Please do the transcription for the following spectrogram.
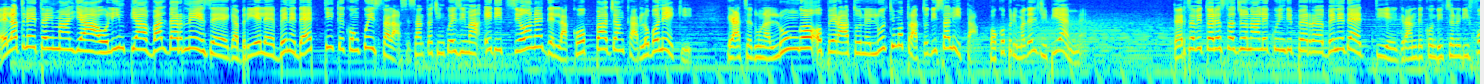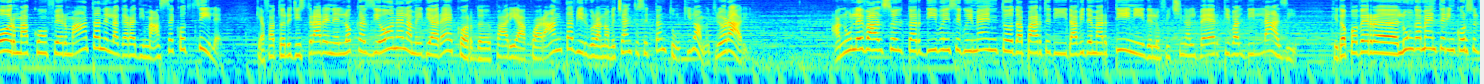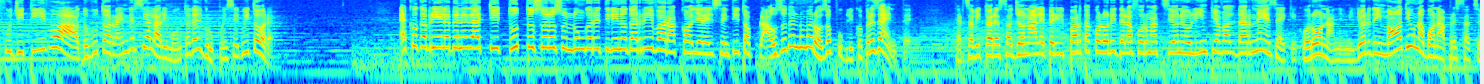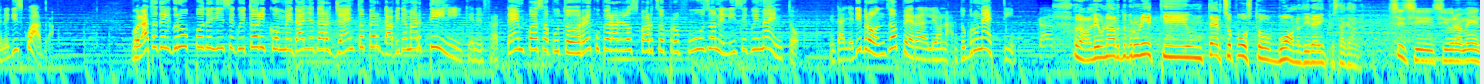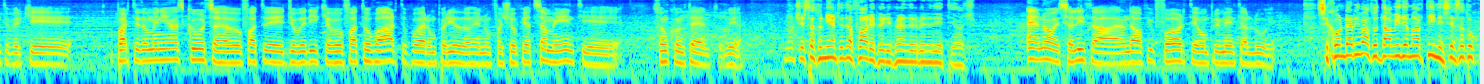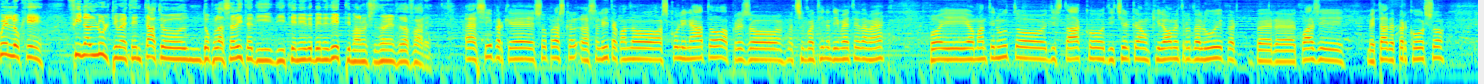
È l'atleta in maglia Olimpia Valdarnese, Gabriele Benedetti, che conquista la 65esima edizione della Coppa Giancarlo Bonecchi, grazie ad un allungo operato nell'ultimo tratto di salita, poco prima del GPM. Terza vittoria stagionale quindi per Benedetti e grande condizione di forma confermata nella gara di massa e Cozzile, che ha fatto registrare nell'occasione la media record pari a 40,971 km orari. A nulla è valso il tardivo inseguimento da parte di Davide Martini dell'Officina Alberti Valdillasi, che dopo aver eh, lungamente rincorso il fuggitivo ha dovuto arrendersi alla rimonta del gruppo inseguitore. Ecco Gabriele Benedetti tutto solo sul lungo rettilineo d'arrivo a raccogliere il sentito applauso del numeroso pubblico presente. Terza vittoria stagionale per il portacolori della formazione Olimpia Valdarnese che corona nel migliore dei modi una buona prestazione di squadra. Volata del gruppo degli inseguitori con medaglia d'argento per Davide Martini, che nel frattempo ha saputo recuperare lo sforzo profuso nell'inseguimento. Medaglia di bronzo per Leonardo Brunetti. Allora, Leonardo Brunetti un terzo posto buono direi in questa gara. Sì, sì, sicuramente perché a parte domenica scorsa che avevo fatto e giovedì che avevo fatto quarto, poi era un periodo che non facevo piazzamenti e sono contento, via. Non c'è stato niente da fare per riprendere Benedetti oggi? Eh no, in salita andava più forte, complimenti a lui. Secondo arrivato Davide Martini sia stato quello che fino all'ultimo ha tentato dopo la salita di, di, tenere Benedetti ma non c'è stato niente da fare. Eh sì perché sopra la salita quando ha scollinato ha preso una cinquantina di metri da me, poi ho mantenuto il distacco di circa un chilometro da lui per, per eh, quasi metà del percorso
